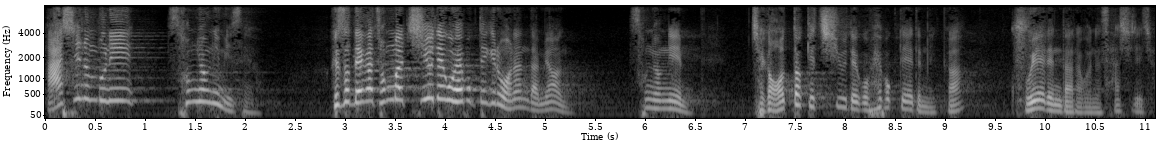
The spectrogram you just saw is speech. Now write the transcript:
아시는 분이 성령님이세요. 그래서 내가 정말 치유되고 회복되기를 원한다면 성령님, 제가 어떻게 치유되고 회복돼야 됩니까? 구해야 된다라고 하는 사실이죠.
